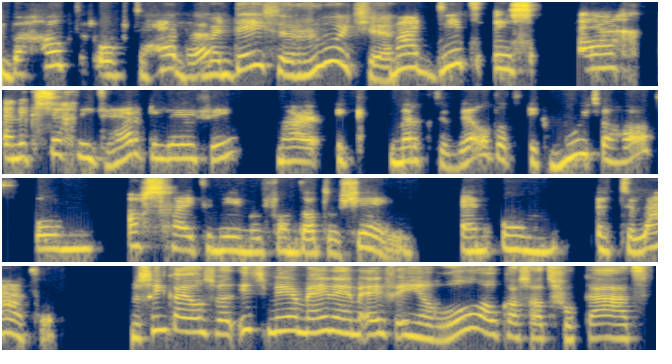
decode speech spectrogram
überhaupt erover te hebben. Maar deze roertje. Maar dit is echt, en ik zeg niet herbeleving, maar ik merkte wel dat ik moeite had om afscheid te nemen van dat dossier. En om het te laten. Misschien kan je ons wel iets meer meenemen, even in je rol, ook als advocaat.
